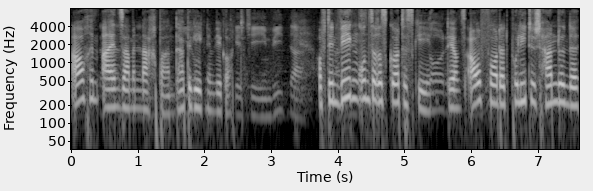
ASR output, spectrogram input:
auch im einsamen Nachbarn. Da begegnen wir Gott. Auf den Wegen unseres Gottes gehen, der uns auffordert, politisch handelnde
